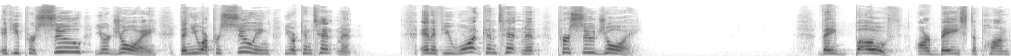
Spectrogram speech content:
If you pursue your joy, then you are pursuing your contentment. And if you want contentment, pursue joy. They both are based upon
